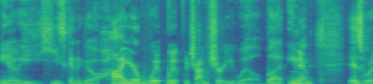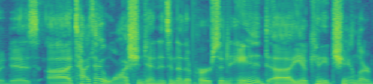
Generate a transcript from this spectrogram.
you know he he's going to go higher, which I'm sure he will. But you know, is what it is. Uh, Ty Ty Washington is another person, and uh, you know Kenny Chandler,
